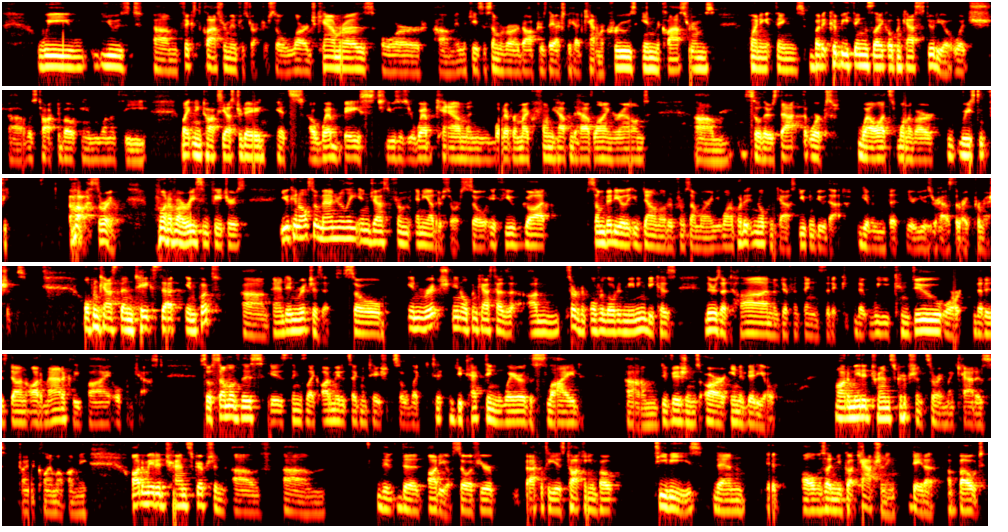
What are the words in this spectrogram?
we used um, fixed classroom infrastructure, so large cameras, or um, in the case of some of our adopters, they actually had camera crews in the classrooms pointing at things. But it could be things like OpenCast Studio, which uh, was talked about in one of the lightning talks yesterday. It's a web-based, uses your webcam and whatever microphone you happen to have lying around. Um, so there's that that works well. That's one of our recent. Fe- oh, sorry, one of our recent features. You can also manually ingest from any other source. So if you've got some video that you've downloaded from somewhere and you want to put it in OpenCast, you can do that, given that your user has the right permissions. OpenCast then takes that input um, and enriches it. So enrich in OpenCast has a, um, sort of an overloaded meaning because there's a ton of different things that it that we can do or that is done automatically by OpenCast. So some of this is things like automated segmentation. So like detecting where the slide um, divisions are in a video. Automated transcription. Sorry, my cat is trying to climb up on me. Automated transcription of um, the the audio. So if your faculty is talking about TVs, then it all of a sudden you've got captioning data about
